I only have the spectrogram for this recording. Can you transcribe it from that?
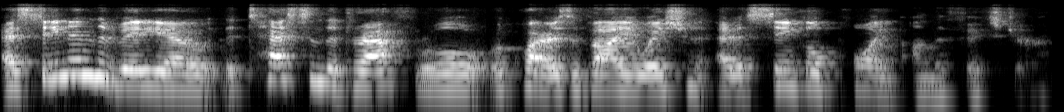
As seen in the video, the test in the draft rule requires evaluation at a single point on the fixture.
